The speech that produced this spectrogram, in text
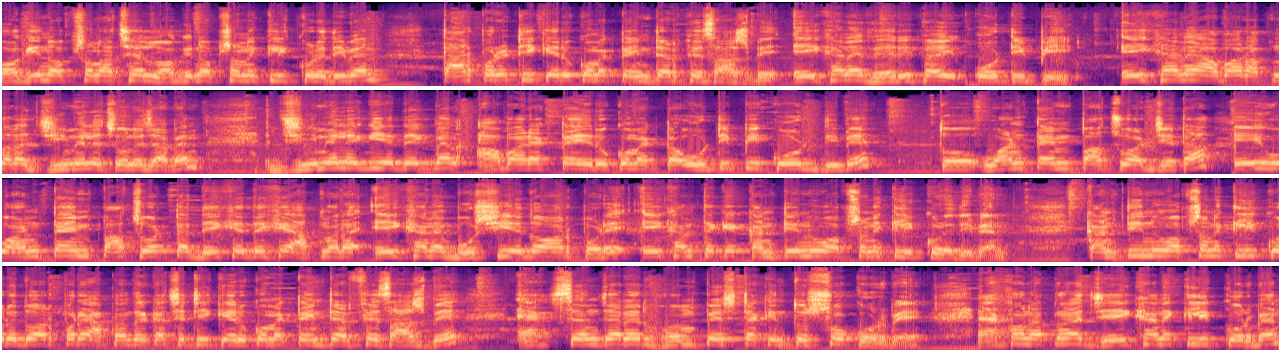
লগ ইন অপশন আছে লগ ইন অপশনে ক্লিক করে দিবেন। তারপরে ঠিক এরকম একটা ইন্টারফেস আসবে। এইখানে ভেরিফাই ওটিপি এইখানে আবার আপনারা জিমেলে চলে যাবেন। জিমেলে গিয়ে দেখবেন আবার একটা এরকম একটা ওটিপি কোড দিবে। তো ওয়ান টাইম পাসওয়ার্ড যেটা, এই ওয়ান টাইম পাসওয়ার্ডটা দেখে দেখে আপনারা এইখানে বসিয়ে দেওয়ার পরে এইখান থেকে কন্টিনিউ অপশনে ক্লিক করে দিবেন। কন্টিনিউ অপশনে ক্লিক করে দেওয়ার পরে আপনাদের কাছে ঠিক এরকম একটা ইন্টারফেস আসবে। এক্সচেঞ্জারের হোম পেজটা কিন্তু শো করবে। এখন আপনারা যেইখানে ক্লিক করবেন,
